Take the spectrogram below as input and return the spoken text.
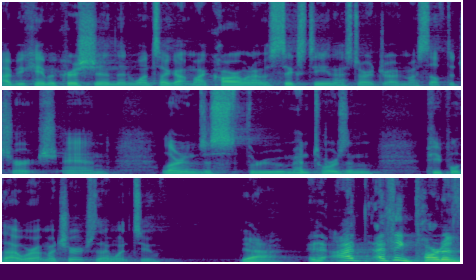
I became a Christian. Then once I got my car when I was 16, I started driving myself to church and learning just through mentors and people that were at my church that I went to. Yeah. And I, I think part of,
